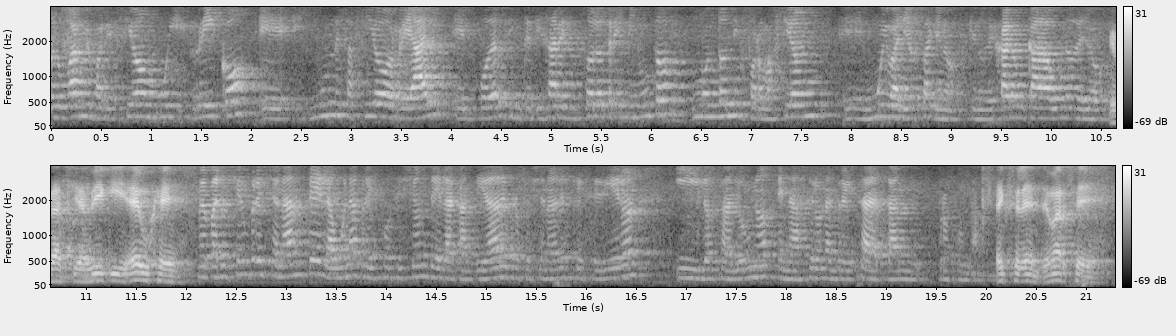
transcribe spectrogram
Primer lugar me pareció muy rico eh, y un desafío real el poder sintetizar en solo tres minutos un montón de información eh, muy valiosa que nos, que nos dejaron cada uno de los... Gracias Vicky. Euge. Me pareció impresionante la buena predisposición de la cantidad de profesionales que se dieron y los alumnos en hacer una entrevista tan profunda. Excelente. Marce.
